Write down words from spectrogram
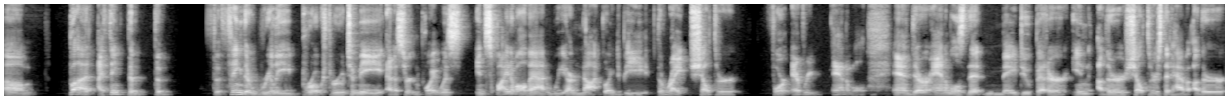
Um, but i think the the the thing that really broke through to me at a certain point was in spite of all that we are not going to be the right shelter for every animal. And there are animals that may do better in other shelters that have other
